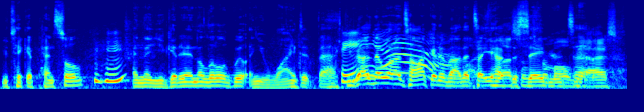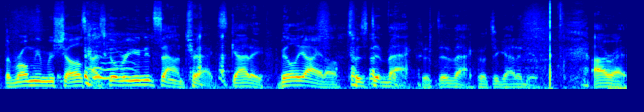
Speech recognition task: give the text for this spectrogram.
You take a pencil mm-hmm. and then you get it in the little wheel and you wind it back. See? You guys know what I'm talking about. That's how you have to save your time. The Romy and Michele's high school reunion soundtracks. Got it. Billy Idol. Twist it back. Twist it back. What you got to do. All right.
